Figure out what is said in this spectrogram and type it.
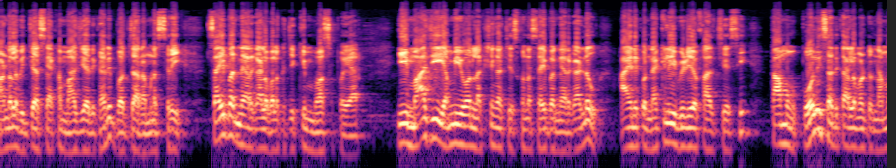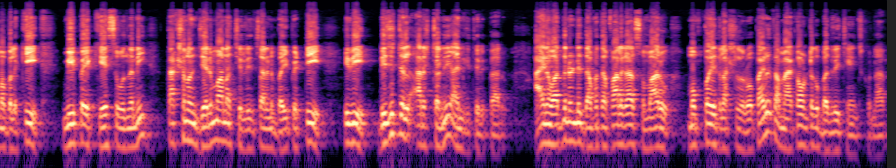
మండల విద్యాశాఖ మాజీ అధికారి బొజ్జా రమణశ్రీ సైబర్ నేరగాళ్ళ వలకు చిక్కి మోసపోయారు ఈ మాజీ ఎంఈఓను లక్ష్యంగా చేసుకున్న సైబర్ నేరగాళ్ళు ఆయనకు నకిలీ వీడియో కాల్ చేసి తాము పోలీసు అధికారులమంటూ నమ్మబలికి మీపై కేసు ఉందని తక్షణం జరిమానా చెల్లించాలని భయపెట్టి ఇది డిజిటల్ అరెస్ట్ అని ఆయనకి తెలిపారు. ఆయన వద్ద నుండి దఫదఫాలుగా సుమారు ముప్పై ఐదు లక్షల రూపాయలు తమ అకౌంట్కు బదిలీ చేయించుకున్నారు.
